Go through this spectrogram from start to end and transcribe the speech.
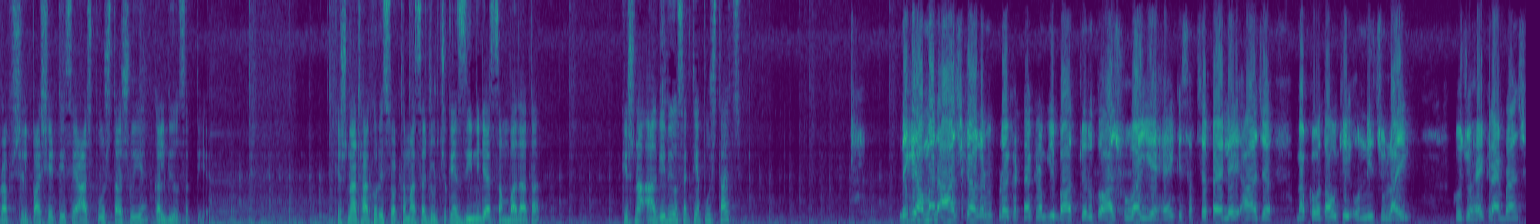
और अब शिल्पा शेट्टी से आज पूछताछ हुई है, कल भी हो सकती है। कृष्णा ठाकुर इस वक्त हमारे साथ जुड़ चुके हैं, जी मीडिया संवाददाता। कृष्णा, आगे भी हो सकती है पूछताछ? देखिए, अमन, आज का अगर मैं पूरा घटनाक्रम की बात करूँ तो आज हुआ यह है कि सबसे पहले आज मैं आपको बताऊँ कि 19 जुलाई को जो है, क्राइम ब्रांच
